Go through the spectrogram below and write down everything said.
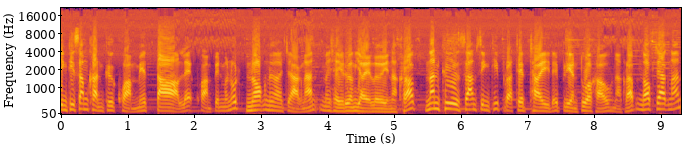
สิ่งที่สำคัญคือความเมตตาและความเป็นมนุษย์ นอกเหนือจากนั้นไม่ใช่เรื่องใหญ่เลยนะครับ นั่นคือ 3 สิ่งที่ประเทศไทยได้เปลี่ยนตัวเขานะครับ นอกจากนั้น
